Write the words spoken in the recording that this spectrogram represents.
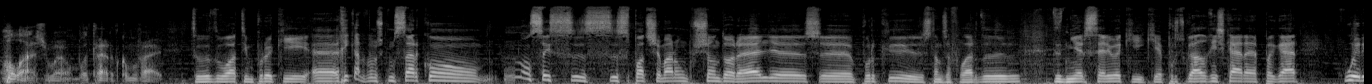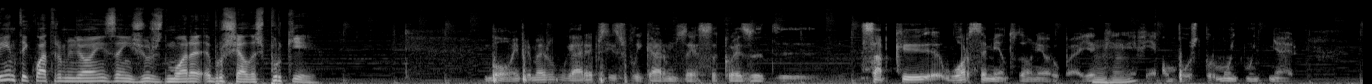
Olá, João, boa tarde, como vai? Tudo ótimo por aqui. Uh, Ricardo, vamos começar com. Não sei se, se, se pode chamar um puxão de orelhas, uh, porque estamos a falar de, de dinheiro sério aqui, que é Portugal arriscar a pagar 44 milhões em juros de mora a Bruxelas. Porquê? Bom, em primeiro lugar é preciso explicarmos essa coisa de. Sabe que o orçamento da União Europeia, uhum. que enfim, é composto por muito, muito dinheiro,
